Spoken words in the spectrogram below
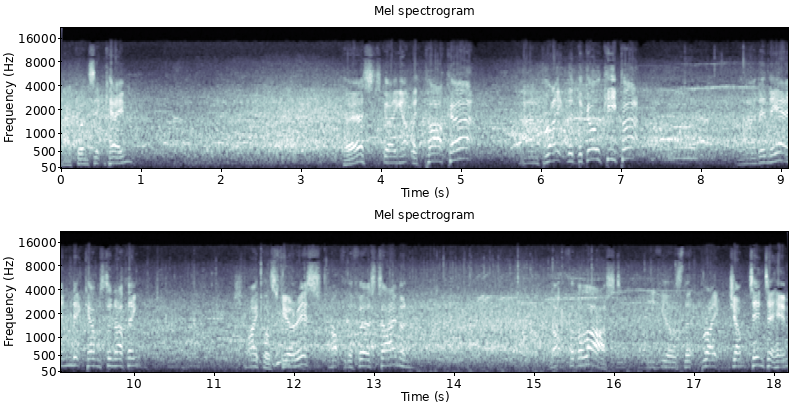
Back once it came. Hirst going up with Parker and Bright with the goalkeeper. And in the end, it comes to nothing. Schmeichel's furious, not for the first time and not for the last. He feels that Bright jumped into him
